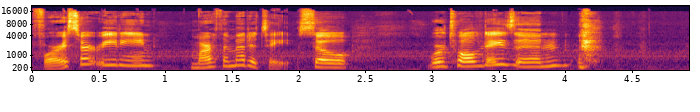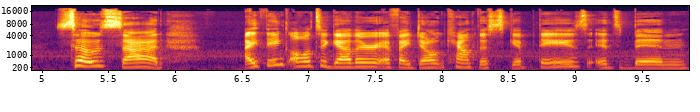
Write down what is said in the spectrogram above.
Before I start reading, Martha meditate. So we're 12 days in. so sad. I think altogether, if I don't count the skip days, it's been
